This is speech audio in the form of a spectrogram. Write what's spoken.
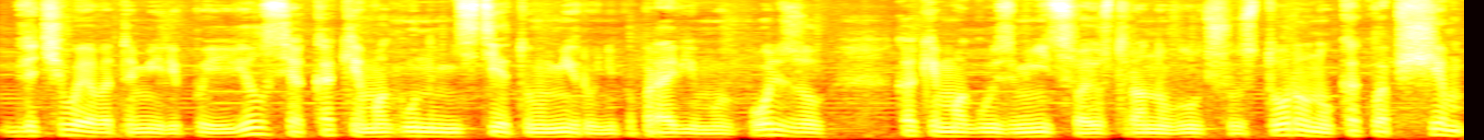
для чего я в этом мире появился, как я могу нанести этому миру непоправимую пользу, как я могу изменить свою страну в лучшую сторону, как вообще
